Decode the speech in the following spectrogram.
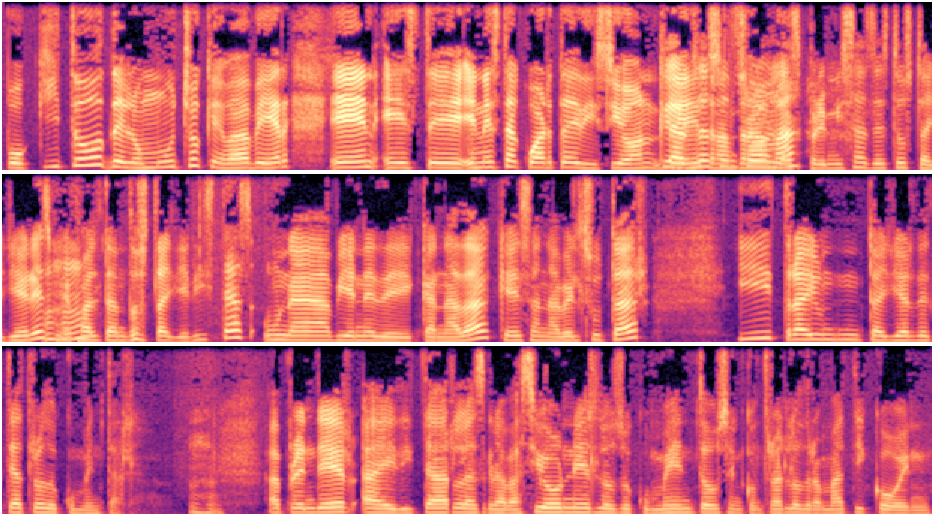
poquito de lo mucho que va a haber en este en esta cuarta edición claro, de esas son las premisas de estos talleres. Me faltan dos talleristas. Una viene de Canadá, que es Anabel Sutar, y trae un taller de teatro documental. Aprender a editar las grabaciones, los documentos, encontrar lo dramático en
